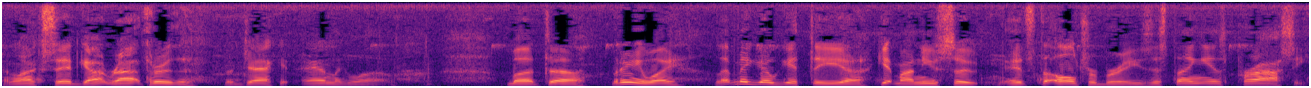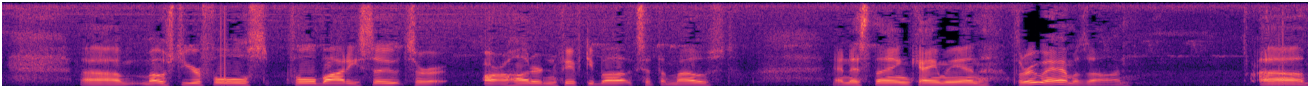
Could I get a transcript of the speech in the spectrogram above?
and like I said, got right through the, the jacket and the glove. But uh, but anyway, let me go get the uh, get my new suit. It's the Ultra Breeze. This thing is pricey. Uh, most of your full full body suits are are 150 bucks at the most, and this thing came in through Amazon, uh,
